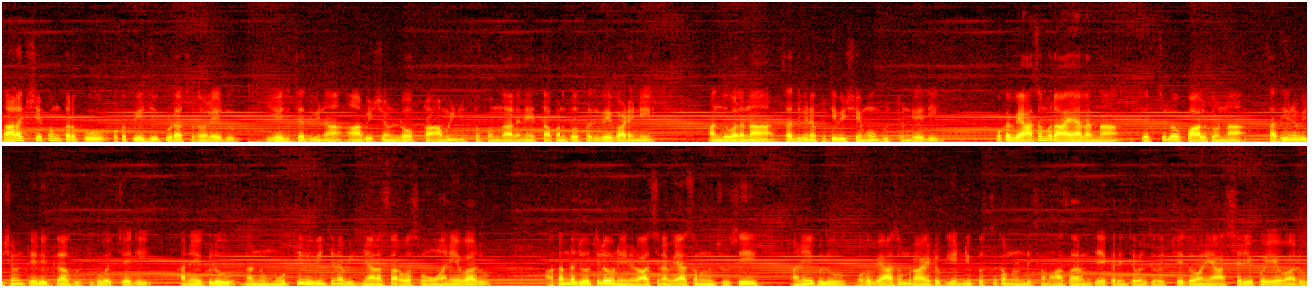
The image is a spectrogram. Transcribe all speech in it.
కాలక్షేపం కొరకు ఒక పేజీ కూడా చదవలేదు. ఏది చదివినా ఆ విషయంలో ప్రావీణ్యత పొందాలనే తపనతో చదివేవాడిని. అందువలన చదివిన ప్రతి విషయము గుర్తుండేది. ఒక వ్యాసం రాయాలన్నా చర్చలో పాల్గొన్నా చదివిన విషయం తేలిగ్గా గుర్తుకు వచ్చేది. అనేకులు నన్ను మూర్తి వివించిన విజ్ఞాన సర్వస్వము అనేవారు. అఖండ జ్యోతిలో నేను రాసిన వ్యాసములను చూసి అనేకులు ఒక వ్యాసం రాయటకు ఎన్ని పుస్తకం నుండి సమాచారం సేకరించవలసి వచ్చేదో అని ఆశ్చర్యపోయేవారు.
